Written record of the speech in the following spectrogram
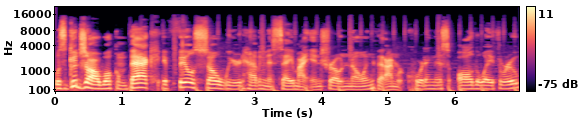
What's good, y'all? Welcome back. It feels so weird having to say my intro knowing that I'm recording this all the way through,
